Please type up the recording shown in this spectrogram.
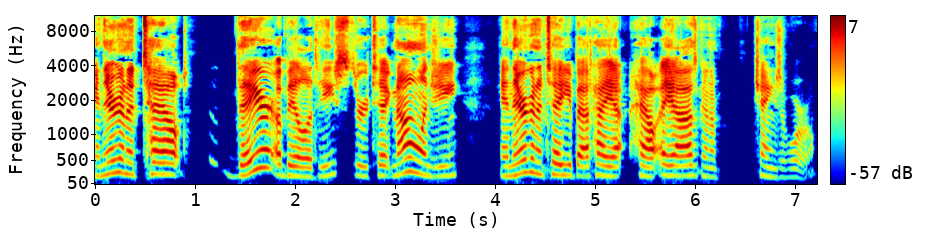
and they're going to tout their abilities through technology and they're going to tell you about how, how AI is going to change the world.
